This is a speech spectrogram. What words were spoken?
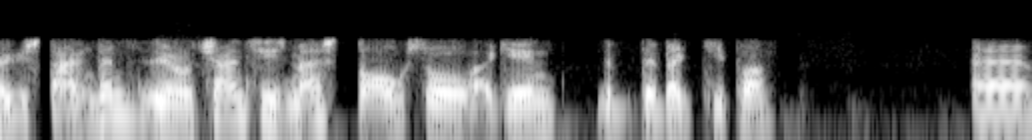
outstanding. You know, chances missed, but also again the the big keeper uh,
